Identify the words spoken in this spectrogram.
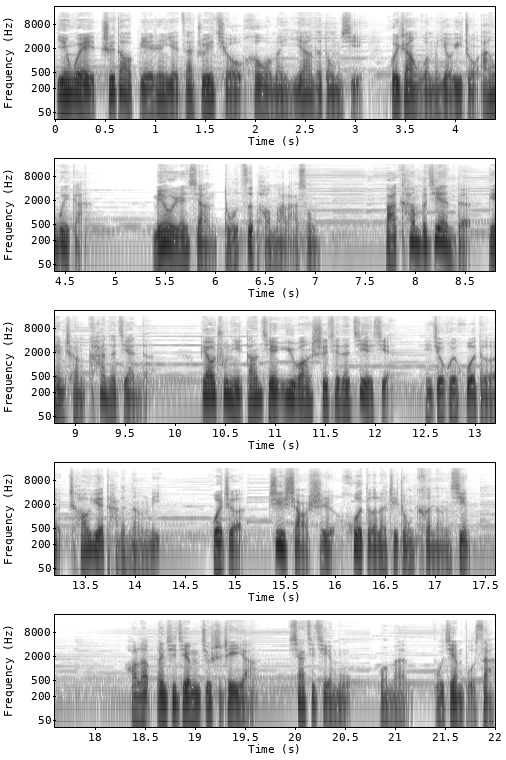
因为知道别人也在追求和我们一样的东西，会让我们有一种安慰感。没有人想独自跑马拉松，把看不见的变成看得见的，标出你当前欲望世界的界限，你就会获得超越它的能力，或者至少是获得了这种可能性。好了，本期节目就是这样，下期节目我们不见不散。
